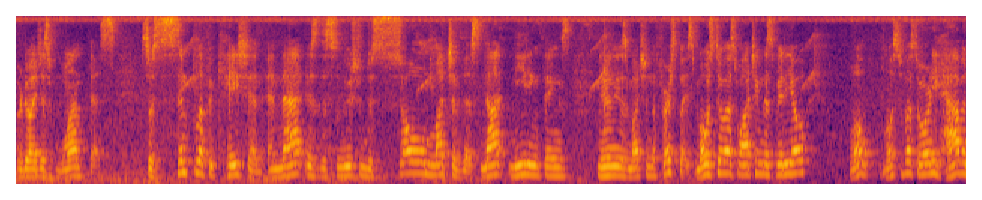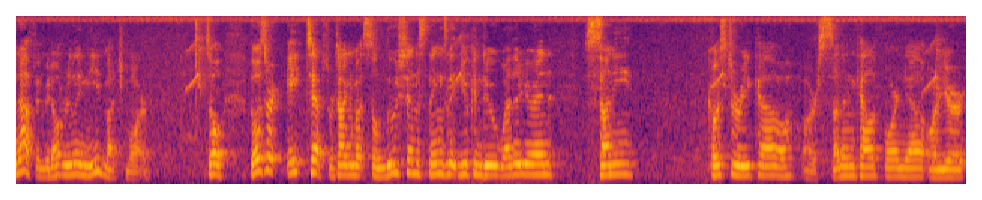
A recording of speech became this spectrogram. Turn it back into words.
or do I just want this? So simplification, and that is the solution to so much of this, not needing things nearly as much in the first place. Most of us watching this video, well, most of us already have enough and we don't really need much more. So those are eight tips. We're talking about solutions, things that you can do, whether you're in sunny Costa Rica or Southern California, or you're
